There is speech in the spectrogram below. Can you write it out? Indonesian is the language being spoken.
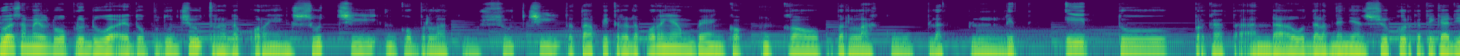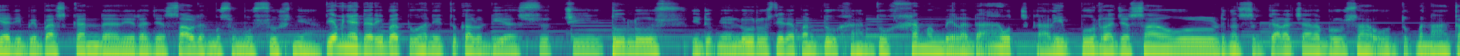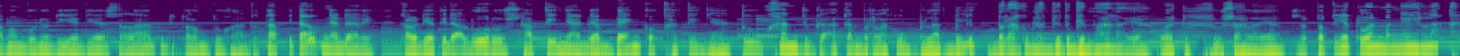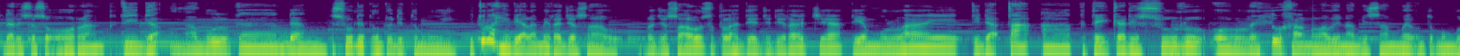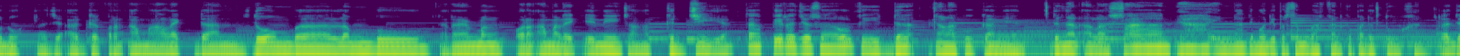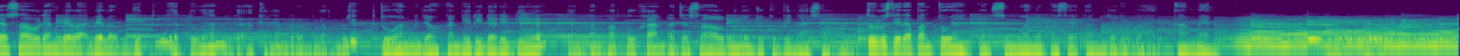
2 Samuel 22 ayat 27 terhadap orang yang suci engkau berlaku suci tetapi terhadap orang yang bengkok engkau berlaku belat-belit itu perkataan Daud dalam nyanyian syukur ketika dia dibebaskan dari Raja Saul dan musuh-musuhnya. Dia menyadari bahwa Tuhan itu kalau dia suci, tulus, hidupnya lurus di hadapan Tuhan, Tuhan membela Daud. Sekalipun Raja Saul dengan segala cara berusaha untuk menangkap, membunuh dia, dia selalu ditolong Tuhan. Tetapi Daud menyadari kalau dia tidak lurus hatinya, dia bengkok hatinya, Tuhan juga akan berlaku belat-belit. Berlaku belat-belit itu gimana ya? Waduh, susah lah ya. Sepertinya Tuhan mengelak dari seseorang, tidak mengabulkan dan sulit untuk ditemui. Itulah yang dialami Raja Saul. Raja Saul setelah dia jadi raja, dia mulai tidak taat ketika disuruh oleh Tuhan melalui Nabi Samuel untuk membunuh Raja Agag, orang Amalek dan domba, lembu. Karena memang orang Amalek ini sangat keji ya. Tapi Raja Saul tidak melakukannya dengan alasan ya ini nanti mau dipersembahkan kepada Tuhan. Raja Saul yang belak-belak begitu ya Tuhan juga akhirnya berbelat-belit. Tuhan menjauhkan diri dari dia dan tanpa Tuhan Raja Saul menuju kebinasaan. Tulus di hadapan Tuhan dan semuanya pasti akan menjadi baik. Amin.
